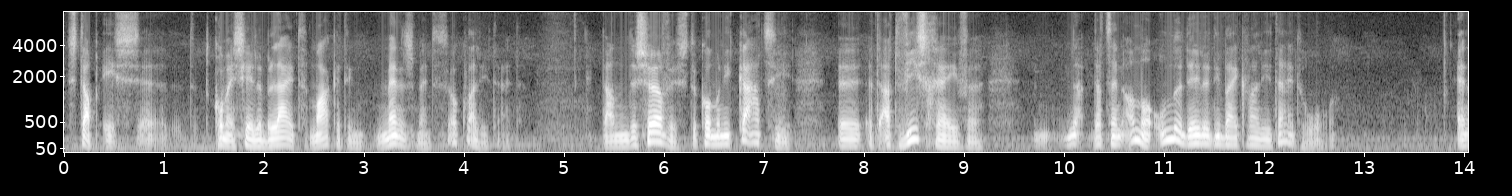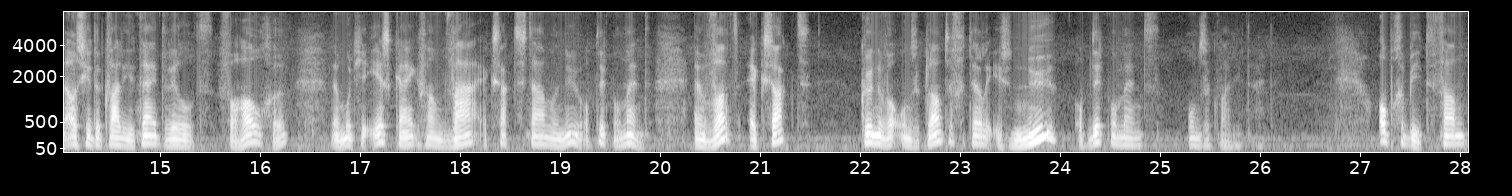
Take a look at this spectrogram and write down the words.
stap is het commerciële beleid, marketing, management, dat is ook kwaliteit. Dan de service, de communicatie, uh, het advies geven. Nou, dat zijn allemaal onderdelen die bij kwaliteit horen. En als je de kwaliteit wilt verhogen, dan moet je eerst kijken van waar exact staan we nu op dit moment. En wat exact kunnen we onze klanten vertellen is nu op dit moment onze kwaliteit. Op gebied van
